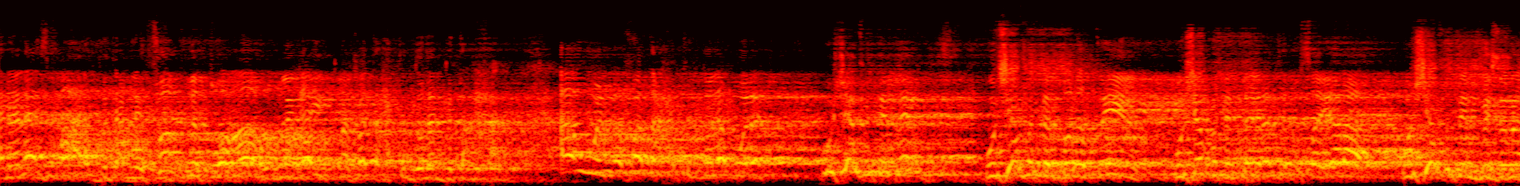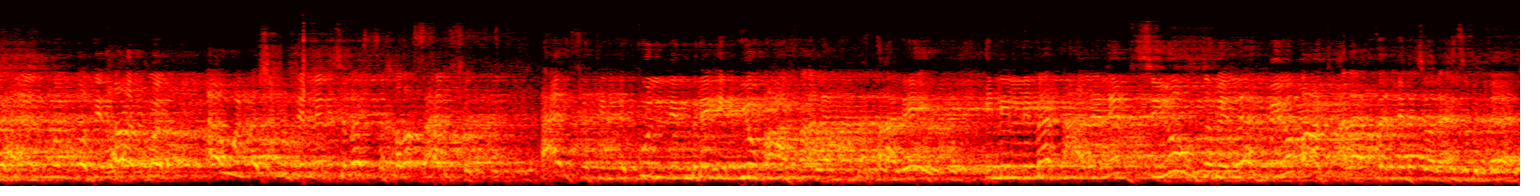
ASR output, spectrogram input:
أنا لازم أعرف بتعمل إيه. فضلت وراهم لغاية ما فتحت الدولاب بتاعها. أول ما فتحت الدولاب وشافت اللبس وشافت البناطيل وشافت الدائرات القصيرة وشافت الفيزونات والبوديهات أول ما شافت اللبس بس خلاص عرفت. عرفت إن كل امرئ يبعث على ما مات عليه إن اللي مات على لبس يغضب الله بيبعث على هذا اللبس والعياذ بالله.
